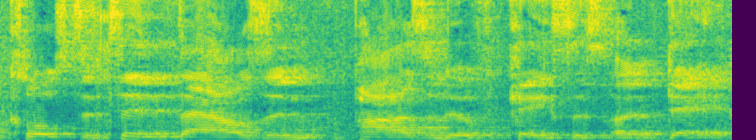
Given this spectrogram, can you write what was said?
uh, close to 10,000 positive cases a day.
